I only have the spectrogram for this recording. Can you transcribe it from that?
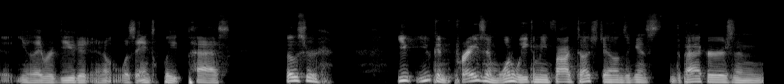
you know, they reviewed it and it was an incomplete pass. Those are you you can praise him one week. I mean, five touchdowns against the Packers, and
